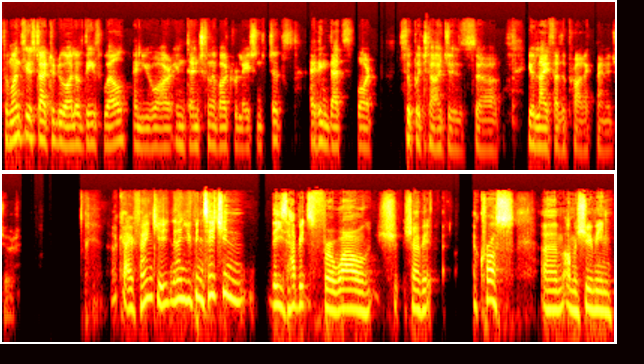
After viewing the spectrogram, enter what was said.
so once you start to do all of these well and you are intentional about relationships i think that's what supercharges uh, your life as a product manager Okay, thank you. Now you've been teaching these habits for a while, Shobit, across. Um, I'm assuming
